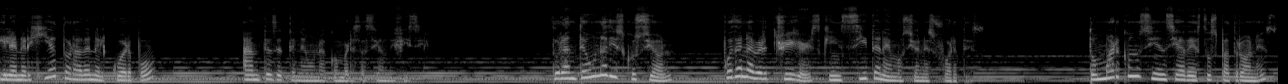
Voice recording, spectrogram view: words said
y la energía atorada en el cuerpo antes de tener una conversación difícil. Durante una discusión, pueden haber triggers que inciten a emociones fuertes. Tomar conciencia de estos patrones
